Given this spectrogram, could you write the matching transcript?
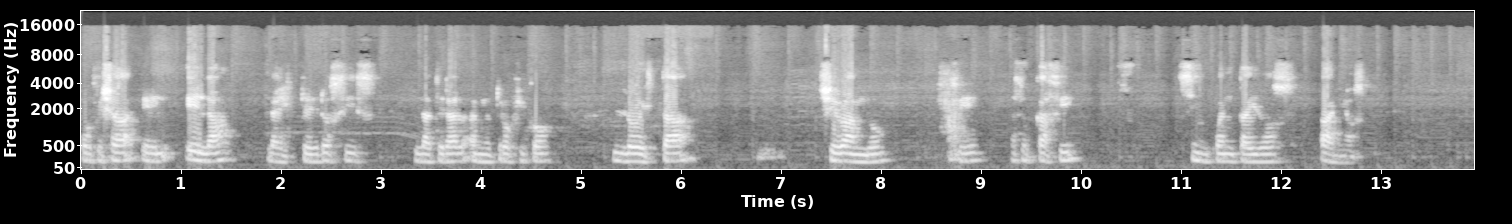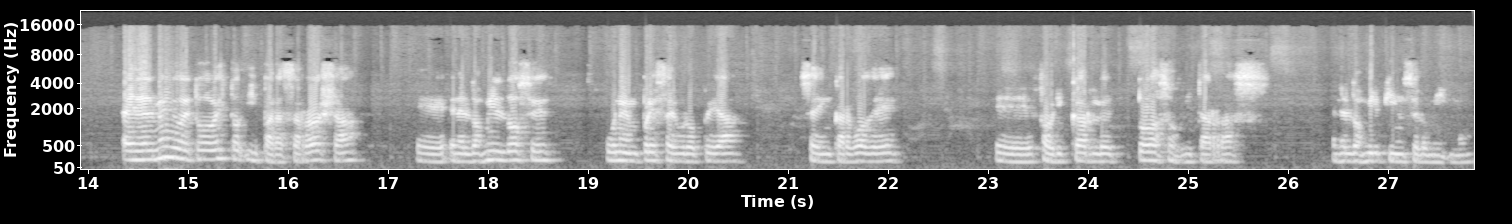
porque ya el ELA, la esclerosis lateral amiotrófico, lo está llevando ¿sí? a casi 52 años. En el medio de todo esto, y para cerrar ya, eh, en el 2012 una empresa europea se encargó de eh, fabricarle todas sus guitarras. En el 2015 lo mismo.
